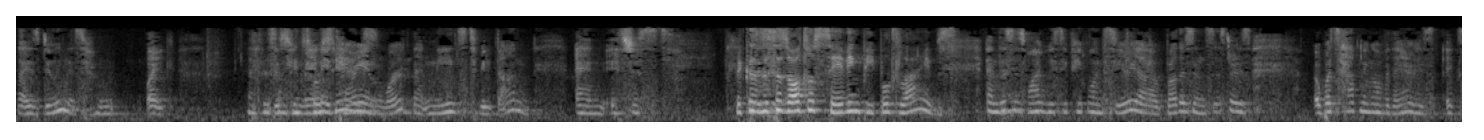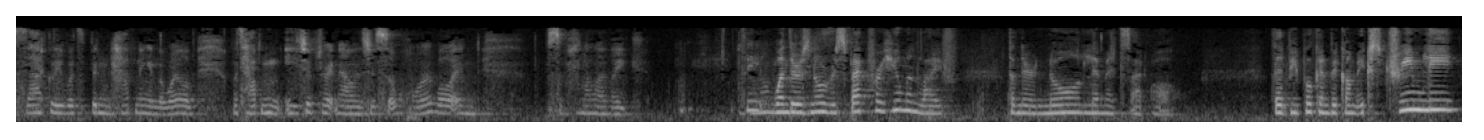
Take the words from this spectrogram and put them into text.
that is doing this, like This this is something so serious. work that needs to be done. And it's just, Because this is also saving people's lives. and this is why we see people in Syria, our brothers and sisters. What's happening over there is exactly what's been happening in the world. What's happening in Egypt right now is just so horrible. And subhanAllah, like, See, when there's no respect for human life, then there are no limits at all. Then people can become extremely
